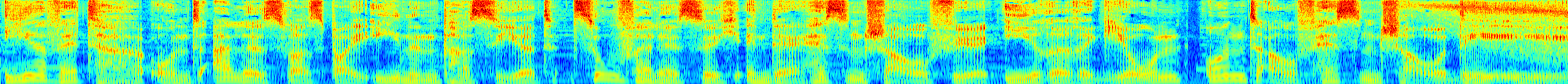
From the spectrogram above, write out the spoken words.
Ihr Wetter und alles, was bei Ihnen passiert, zuverlässig in der Hessenschau für Ihre Region und auf hessenschau.de.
